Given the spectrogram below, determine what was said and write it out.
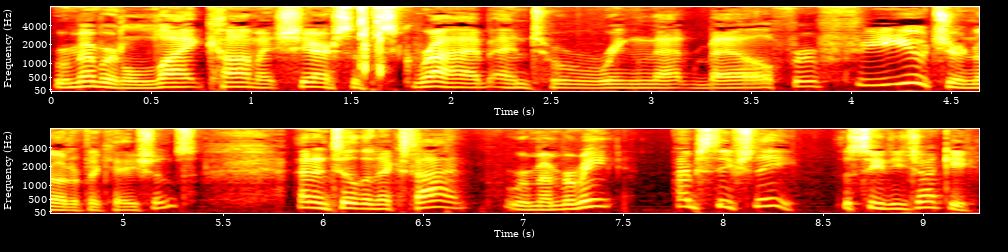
Remember to like, comment, share, subscribe, and to ring that bell for future notifications. And until the next time, remember me, I'm Steve Schnee, the CD Junkie.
